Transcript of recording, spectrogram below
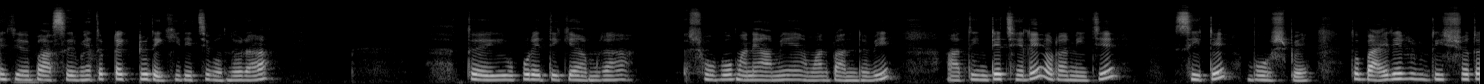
এই যে বাসের ভেতরটা একটু দেখিয়ে দিচ্ছি বন্ধুরা। তো এই উপরের দিকে আমরা শোবো মানে আমি, আমার বান্ধবী আর তিনটে ছেলে, ওরা নিচে সিটে বসবে। তো বাইরের দৃশ্য তো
